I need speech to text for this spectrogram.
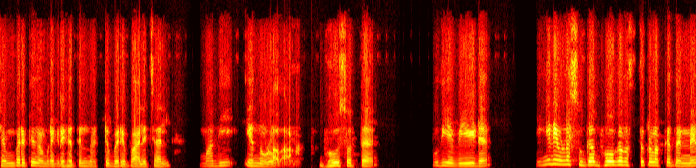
ചെമ്പരത്തി നമ്മുടെ ഗൃഹത്തിൽ നട്ടുപരിപാലിച്ചാൽ മതി എന്നുള്ളതാണ്. ഭൂസ്വത്ത് പുതിയ വീട് ഇങ്ങനെയുള്ള സുഖഭോഗ വസ്തുക്കളൊക്കെ തന്നെ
